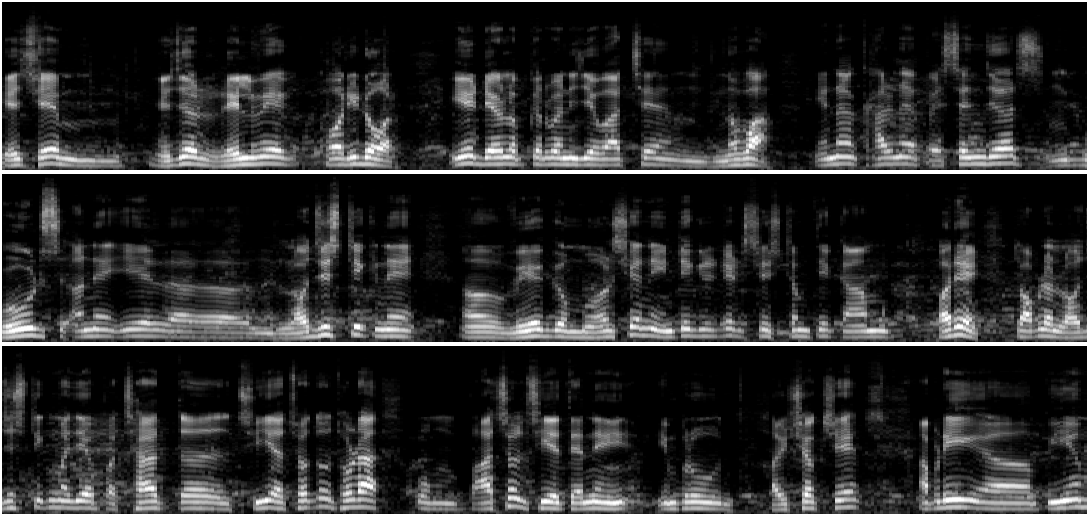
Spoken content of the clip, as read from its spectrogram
જે છે, મેજર રેલવે કોરિડોર, એ ડેવલપ કરવાની જે વાત છે, નવા, એના કારણે પેસેન્જર્સ, ગુડ્સ અને એ લોજિસ્ટિકને વેગ મળશે ને ઇન્ટિગ્રેટેડ સિસ્ટમથી કામ કરે, તો આપણે લોજિસ્ટિકમાં જે પછાત છીએ, અથવા તો થોડા પાછળ છીએ, તેને ઇમ્પ્રૂવ થઈ શકશે. આપણી પીએમ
